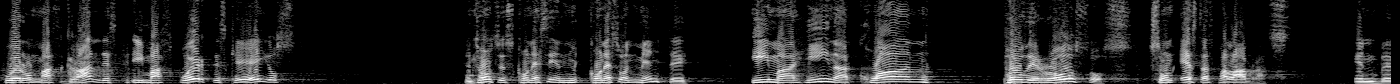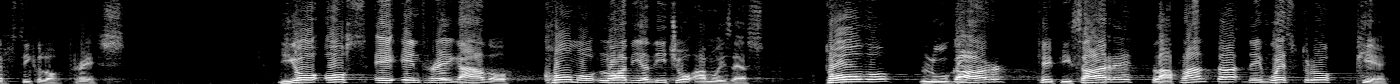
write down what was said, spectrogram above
fueron más grandes y más fuertes que ellos. Entonces, con, con eso en mente, imagina cuán poderosos son estas palabras en versículo 3. Yo os he entregado, como lo había dicho a Moisés, todo lugar que pisare la planta de vuestro pie,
